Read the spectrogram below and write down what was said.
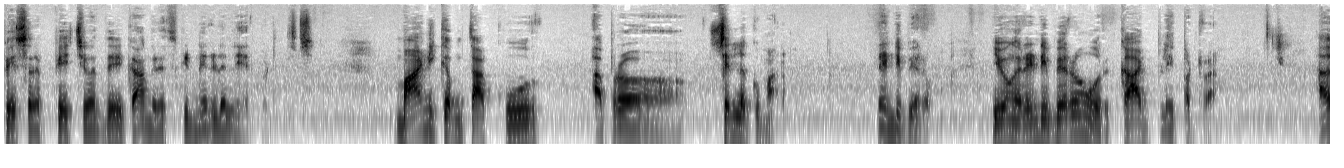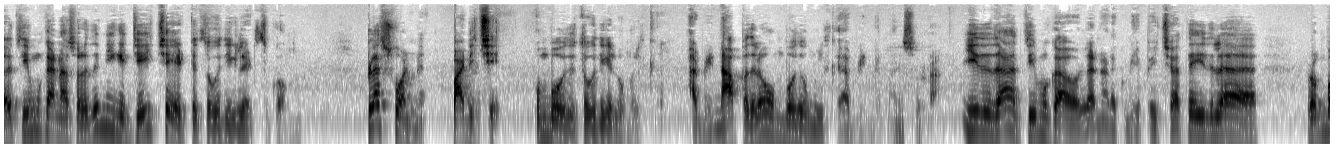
பேசுகிற பேச்சு வந்து காங்கிரஸுக்கு நெருடல் ஏற்படுத்துச்சு. மாணிக்கம் தாக்கூர் அப்புறம் செல்லகுமார் ரெண்டு பேரும். இவங்க ரெண்டு பேரும் ஒரு கார்டு ப்ளே பண்ணுறாங்க அது திமுக என்ன சொல்கிறது நீங்கள் ஜெயிச்ச எட்டு தொகுதிகள் எடுத்துக்கோங்க. ப்ளஸ் ஒன்று பாடிச்சே ஒம்பது தொகுதிகள் உங்களுக்கு. அப்படி நாற்பதில் ஒம்பது உங்களுக்கு அப்படின்ற மாதிரி சொல்கிறாங்க இதுதான் திமுகவில் நடக்கக்கூடிய பேச்சுவார்த்தை. இதில் ரொம்ப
